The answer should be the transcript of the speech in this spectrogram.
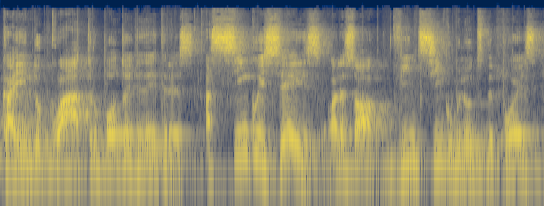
caindo 4,83. Às 5 e 6, olha só, 25 minutos depois,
